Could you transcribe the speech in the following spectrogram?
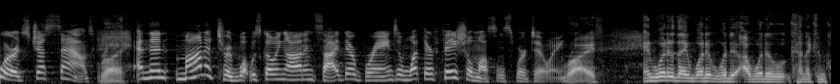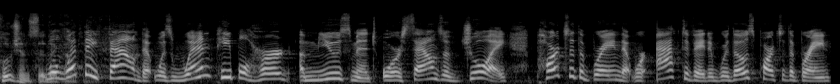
words, just sounds. Right. And then monitored what was going on inside their brains and what their facial muscles were doing. Right. And what did they? What what what, what kind of conclusions did? Well, what to? they found that was when people heard amusement or sounds of joy, parts of the brain that were activated were those parts of the brain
